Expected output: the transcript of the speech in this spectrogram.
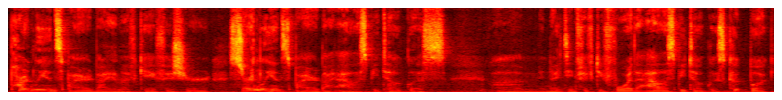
partly inspired by MFK Fisher, certainly inspired by Alice B. Toklas. Um, in 1954, the Alice B. Toklas cookbook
